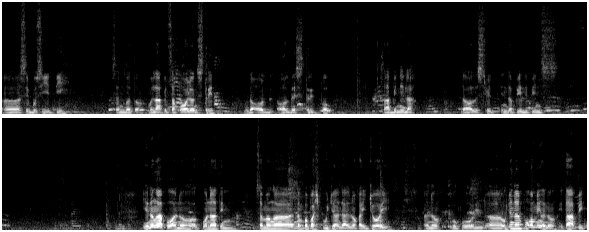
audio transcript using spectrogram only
ah, Cebu City. Saan ba to? Malapit sa Colon Street. The old, oldest street po. Sabi nila. The oldest street in the Philippines. Yun nga po ano, wag po natin sa mga nambabash po dyan, lalo na kay Joy, ano, wag po, ah, wag nyo lang po kaming ano, itapik.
